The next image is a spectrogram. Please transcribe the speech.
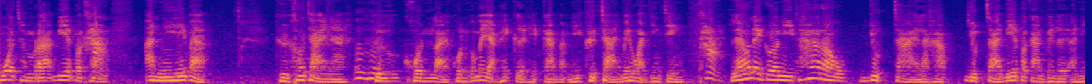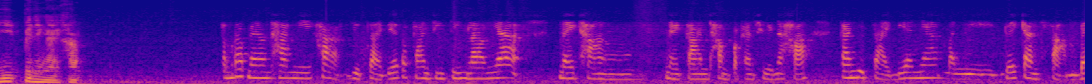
งวดชำระเบี้ยประกันค่ะอันนี้แบบ คือเข้าใจนะอือฮึคือคนหลายคนก็ไม่อยากให้เกิดเหตุการณ์แบบนี้ คือจ่ายไม่ไหวจริงค่ะๆแล้วในกรณีถ้าเราหยุดจ่ายล่ะครับ หยุดจ่ายเบี้ยประกันไปเลย อันนี้เป็นยังไงครับสำหรับแนวทางนี้ค่ะ หยุดจ่ายเบี้ยประกันจริง ๆ แล้วเนี่ยในทางในการทำประกันชีวิตนะคะ การหยุดจ่ายเบี้ยเนี่ยมันมีด้วยกันสามแบ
